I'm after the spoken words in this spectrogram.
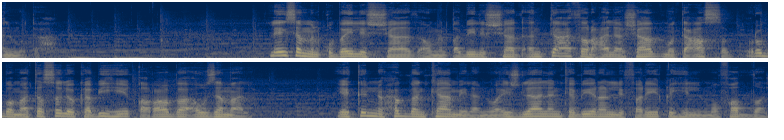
المتاحة. ليس من قبيل الشاذ أو من قبيل الشاذ أن تعثر على شاب متعصب ربما تصلك به قرابة أو زمالة. يكن حبا كاملا وإجلالا كبيرا لفريقه المفضل.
